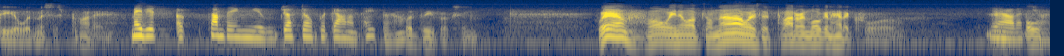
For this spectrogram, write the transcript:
deal with Mrs. Potter? Maybe it's uh, something you just don't put down on paper, huh? Could be, Brooksy. Well, all we know up till now is that Potter and Logan had a quarrel. Yeah, that's Both right.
